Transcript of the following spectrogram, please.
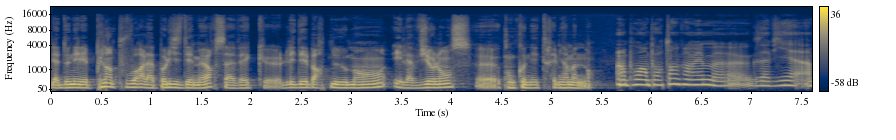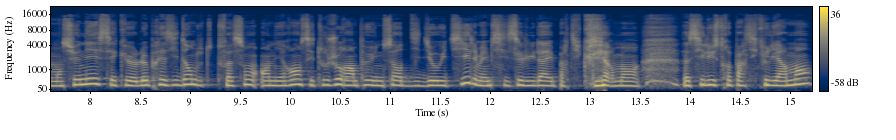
Il a donné les pleins pouvoirs à la police des mœurs avec euh, les débordements et la violence euh, qu'on connaît très bien maintenant. Un point important quand même, euh, Xavier a mentionné, c'est que le président, de toute façon, en Iran, c'est toujours un peu une sorte d'idiot utile, même si celui-là est particulièrement euh, s'illustre particulièrement,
